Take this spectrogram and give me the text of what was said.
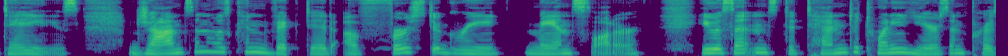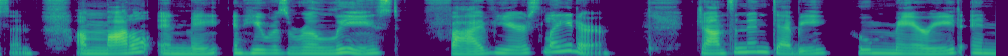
days. Johnson was convicted of first degree manslaughter. He was sentenced to 10 to 20 years in prison, a model inmate, and he was released five years later. Johnson and Debbie, who married in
